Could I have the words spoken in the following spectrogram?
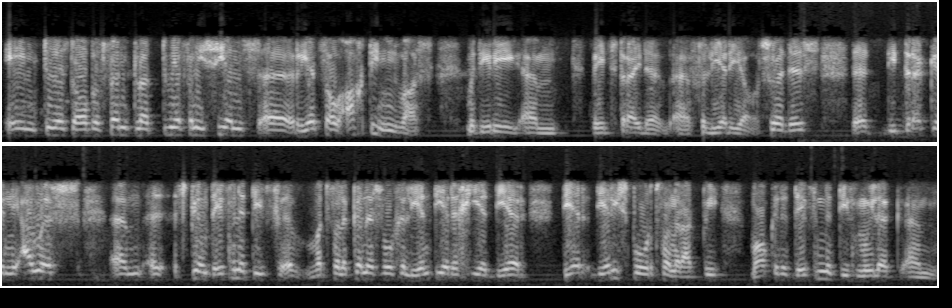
en toe is daar bevind dat twee van die seuns uh, reeds al 18 was met hierdie ehm um, wedstryde uh, verlede jaar. So dis die, die druk en die ouers ehm um, speel definitief uh, wat vir hulle kinders wil geleenthede gee deur deur deur die sport van rugby maak dit definitief moeilik ehm um,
